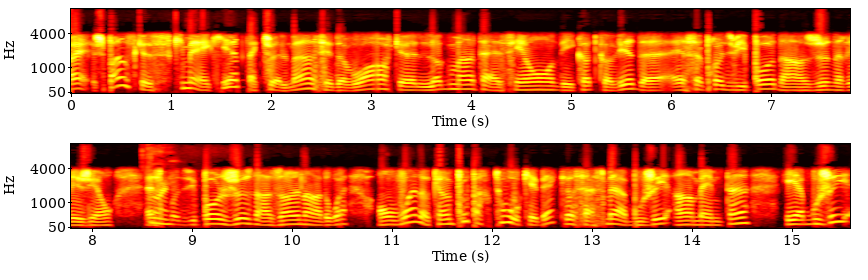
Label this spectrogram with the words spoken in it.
Ben, je pense que ce qui m'inquiète actuellement, c'est de voir que l'augmentation des cas de COVID, euh, elle se produit pas dans une région, elle se produit pas juste dans un endroit. On voit là qu'un peu partout au Québec, là, ça se met à bouger en même temps et à bouger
